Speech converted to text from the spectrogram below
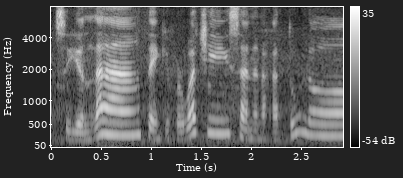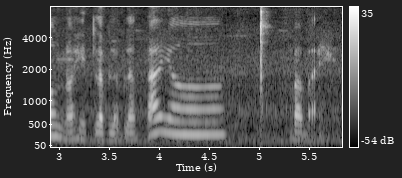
So, yun lang. Thank you for watching. Sana nakatulong. No, hit love, love lang tayo. Bye-bye.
